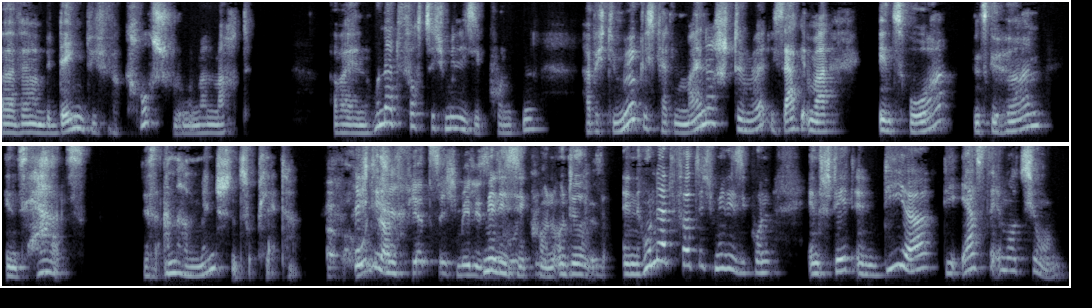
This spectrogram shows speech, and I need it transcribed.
Aber wenn man bedenkt, wie viele Verkaufsschulungen man macht, aber in 140 Millisekunden habe ich die Möglichkeit, in meiner Stimme, ich sage immer, ins Ohr, ins Gehirn, ins Herz des anderen Menschen zu klettern. 140 Millisekunden. Millisekunden. Und du, in 140 Millisekunden entsteht in dir die erste Emotion.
